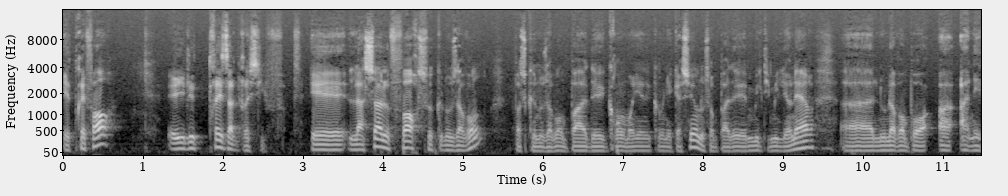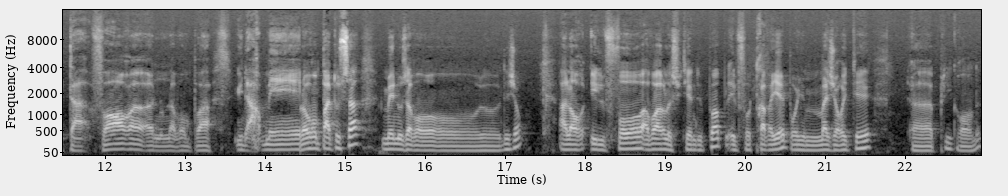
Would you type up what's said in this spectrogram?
est très fort et il est très agressif. Et la seule force que nous avons, parce que nous n'avons pas des grands moyens de communication, nous ne sommes pas des multimillionnaires, nous n'avons pas un, État fort, nous n'avons pas une armée, nous n'avons pas tout ça, mais nous avin des gens. Alors, il faut avoir le soutien du peuple, il faut travailler pour une majorité euh, plus grande.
